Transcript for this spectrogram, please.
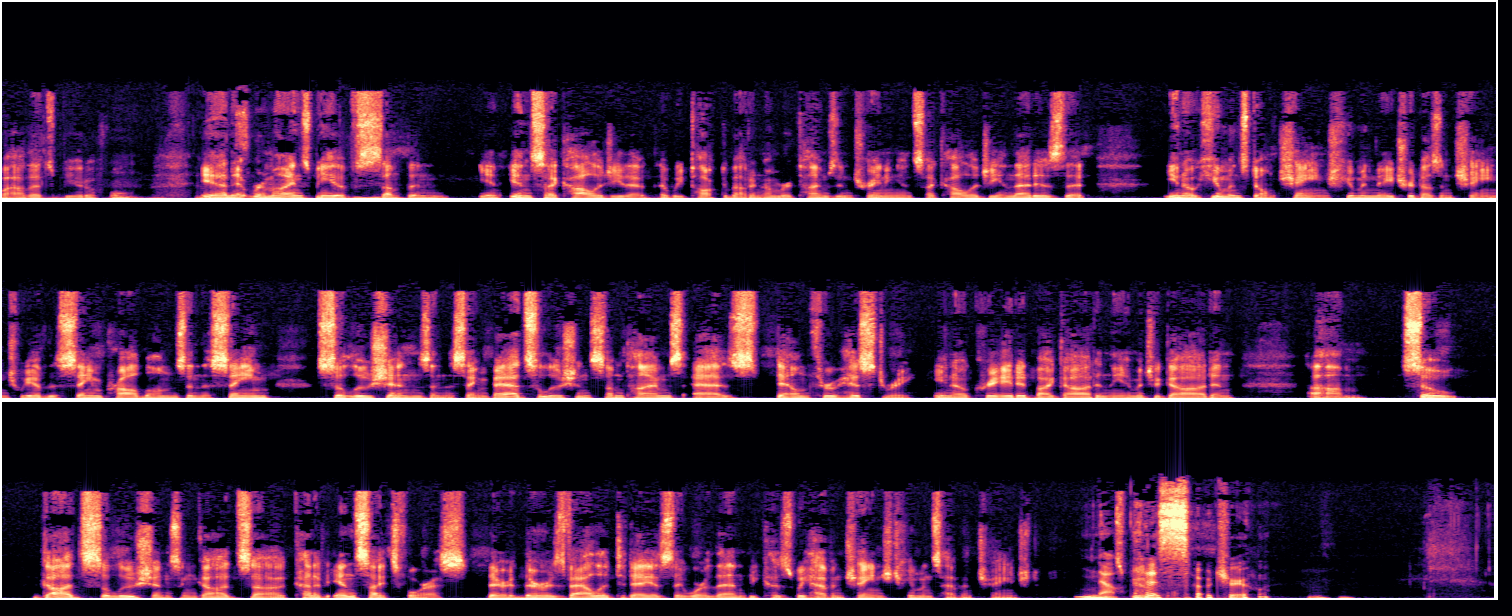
Wow, that's beautiful. Yeah, and it reminds me of something in, in psychology that, that we talked about a number of times in training in psychology, and that is that, you know, humans don't change. Human nature doesn't change. We have the same problems and the same solutions and the same bad solutions sometimes as down through history, you know, created by God in the image of God. And um, so God's solutions and God's uh, kind of insights for us. They're they're as valid today as they were then because we haven't changed. Humans haven't changed. No, that is so true. Mm-hmm.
